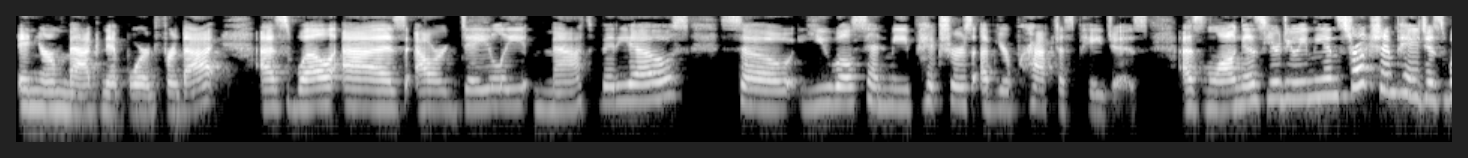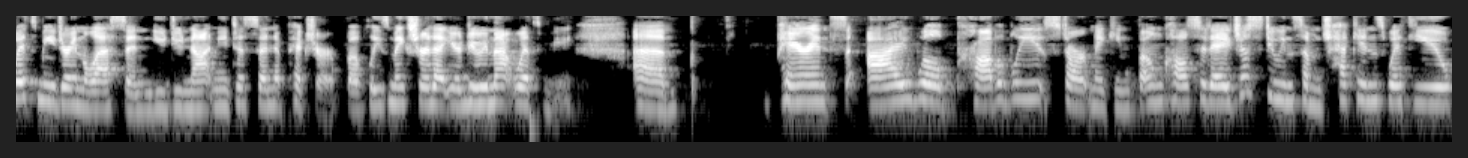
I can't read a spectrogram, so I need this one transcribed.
and your magnet board for that, as well as our daily math videos. So you will send me pictures of your practice pages. As long as you're doing the instruction pages with me during the lesson, you do not need to send a picture, but please make sure that you're doing that with me. Um, parents, I will probably start making phone calls today, just doing some check ins with you.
